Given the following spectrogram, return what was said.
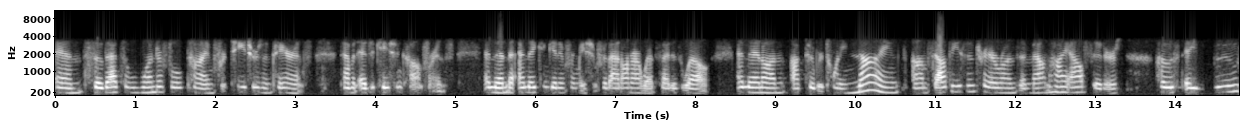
and so that's a wonderful time for teachers and parents to have an education conference. And then and they can get information for that on our website as well. And then on October 29th, um, Southeastern Trail Runs and Mountain High Outfitters host a Boo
